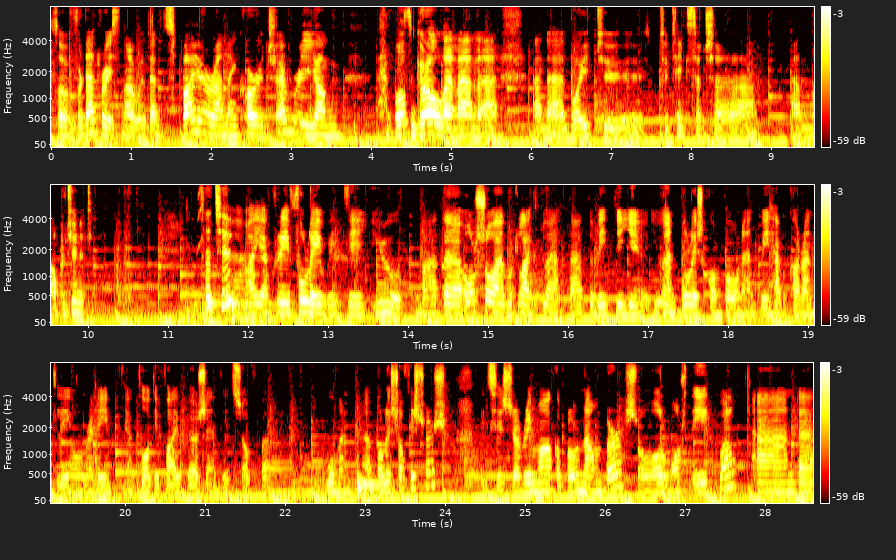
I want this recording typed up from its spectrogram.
So, for that reason, I would inspire and encourage every young, both girl and and, uh, and uh, boy, to to take such a, an opportunity. Satu? Uh, I agree fully with you, but uh, also I would like to add that with the UN police component, we have currently already 45 percentage of uh, women uh, police officers, which is a remarkable number, so almost equal. And uh,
